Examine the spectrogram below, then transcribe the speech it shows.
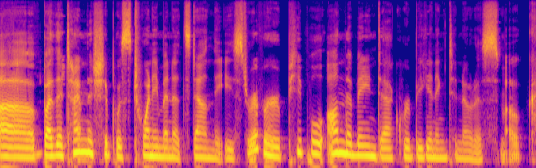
Uh, by the time the ship was 20 minutes down the East River, people on the main deck were beginning to notice smoke.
